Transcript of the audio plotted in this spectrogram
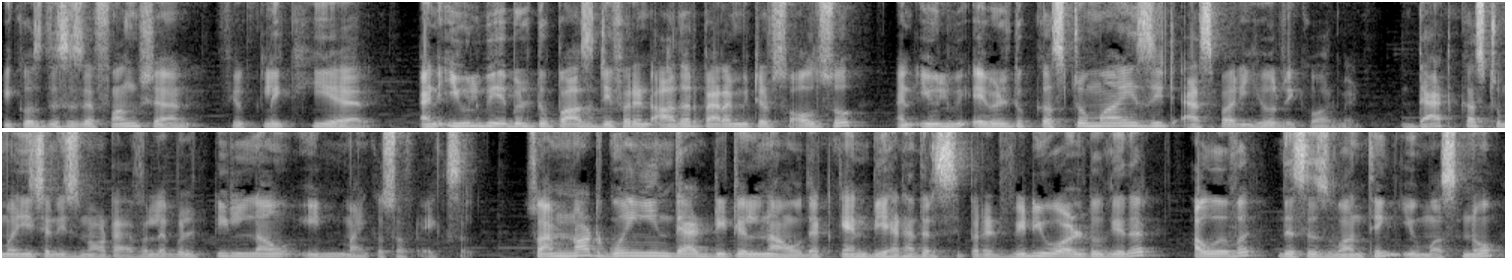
because this is a function. If you click here and you will be able to pass different other parameters also and you will be able to customize it as per your requirement. That customization is not available till now in Microsoft Excel. So I'm not going in that detail now. That can be another separate video altogether. However, this is one thing you must know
